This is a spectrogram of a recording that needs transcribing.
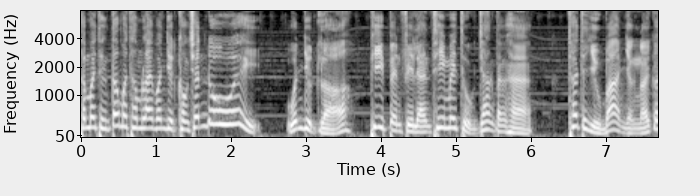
ทำไมถึงต้องมาทำลายวันหยุดของฉันด้วย วันหยุดเหรอ พี่เป็นฟรีแลนซ์ที่ไม่ถูกจ้างต่างหาก ถ้าจะอยู่บ้านอย่างน้อยก็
